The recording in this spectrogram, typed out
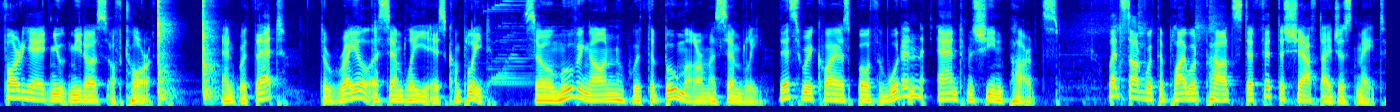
48 newton meters of torque. And with that, the rail assembly is complete. So moving on with the boom arm assembly. This requires both wooden and machine parts. Let's start with the plywood parts that fit the shaft I just made.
